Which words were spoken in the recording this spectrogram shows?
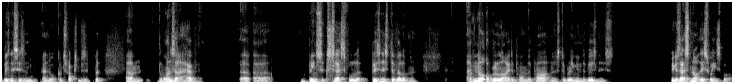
businesses and, and or construction business, but um, the ones that have uh, been successful at business development have not relied upon the partners to bring in the business because that's not their sweet spot.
